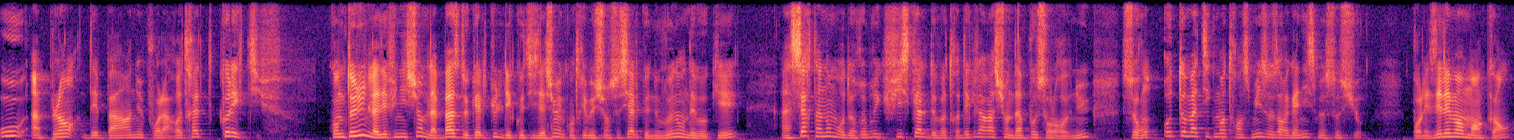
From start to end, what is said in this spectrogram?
ou un plan d'épargne pour la retraite collectif. Compte tenu de la définition de la base de calcul des cotisations et contributions sociales que nous venons d'évoquer, un certain nombre de rubriques fiscales de votre déclaration d'impôt sur le revenu seront automatiquement transmises aux organismes sociaux. Pour les éléments manquants,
